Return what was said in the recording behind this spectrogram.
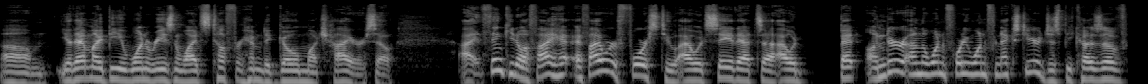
Um, you know, that might be one reason why it's tough for him to go much higher. So I think you know if I if I were forced to, I would say that uh, I would bet under on the 141 for next year just because of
